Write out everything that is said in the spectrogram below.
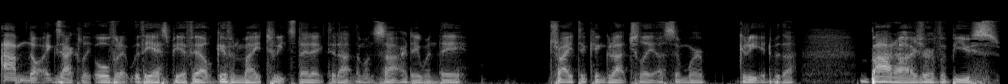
I'm not exactly over it with the SPFL, given my tweets directed at them on Saturday when they tried to congratulate us and were greeted with a barrage of abuse,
